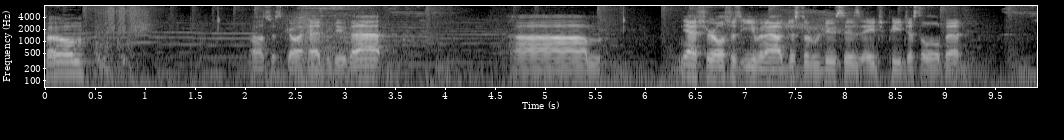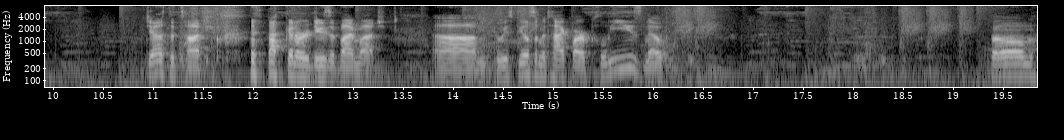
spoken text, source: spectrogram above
Boom. Let's just go ahead and do that. Um, yeah, sure, let's just even out just to reduce his HP just a little bit. Just a touch. it's not going to reduce it by much. Um, can we steal some attack bar, please? Nope. Boom.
